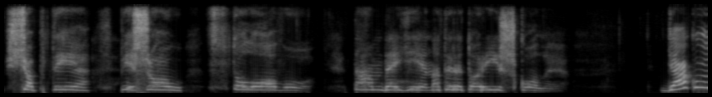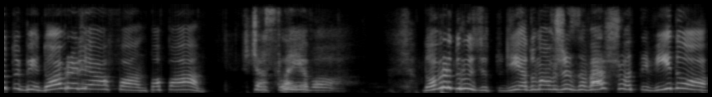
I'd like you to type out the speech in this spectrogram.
щоб ти пішов в столову, там, де є на території школи. Дякую тобі, добре, Леофан, папа. Щасливо. Добре, друзі, тоді я думав вже завершувати відео,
